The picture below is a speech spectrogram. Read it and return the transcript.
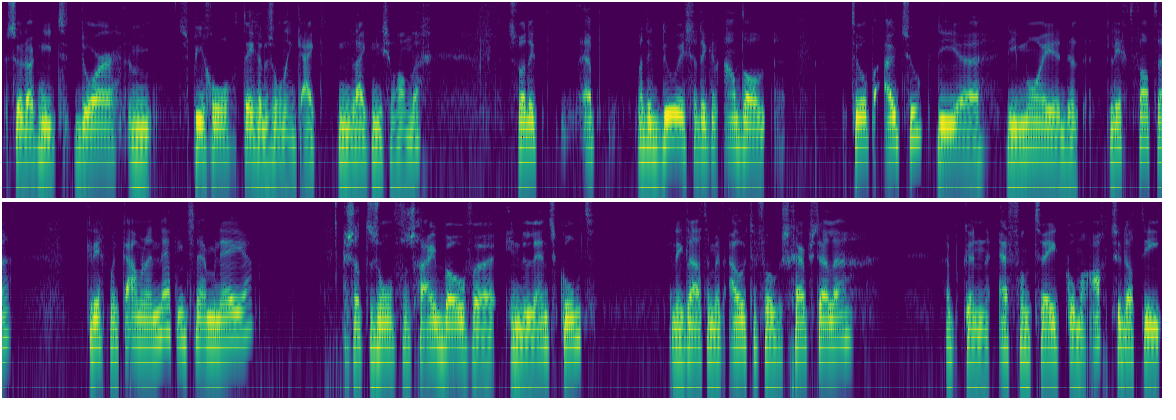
Zodat ik niet door een spiegel tegen de zon in kijkt. Dat lijkt me niet zo handig. Dus wat ik, heb, wat ik doe is dat ik een aantal eh, tulpen uitzoek die, uh, die mooi het licht vatten. Ik richt mijn camera net iets naar beneden. Zodat de zon van schuin boven in de lens komt. En ik laat hem met autofocus scherp stellen. heb ik een f van 2,8 zodat die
